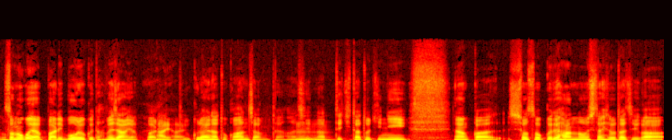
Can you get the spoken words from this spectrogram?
と？その後やっぱり暴力ダメじゃんやっぱり、はいはい。ウクライナとかあんじゃんみたいな話になってきた時に、なんか初速で反応した人たちが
